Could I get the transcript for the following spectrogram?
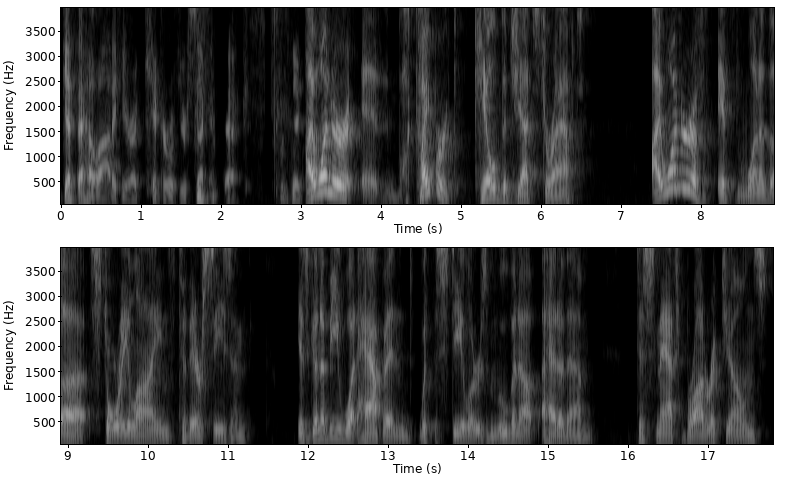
get the hell out of here. A kicker with your second pick. Ridiculous. I wonder, uh, Kiper killed the Jets draft. I wonder if if one of the storylines to their season is going to be what happened with the Steelers moving up ahead of them to snatch Broderick Jones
